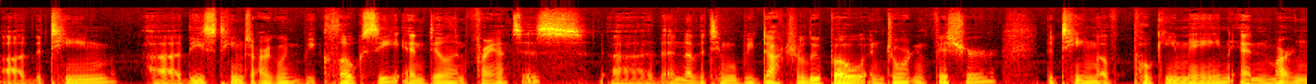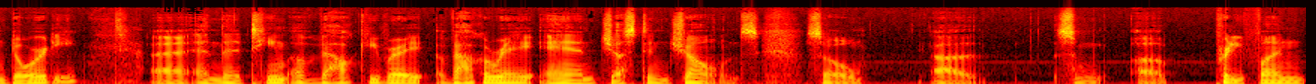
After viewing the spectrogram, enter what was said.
Uh, the team, uh, these teams are going to be Cloakzy and Dillon Francis. Uh, another team will be Dr. Lupo and Jordan Fisher. The team of Pokimane and Martin Doherty, uh, and the team of Valkyrae, Valkyrae and Justin Jones. So, uh, some pretty fun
